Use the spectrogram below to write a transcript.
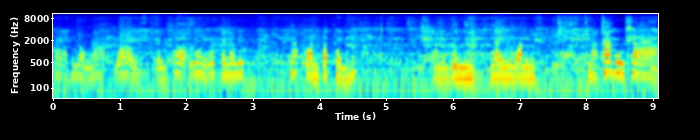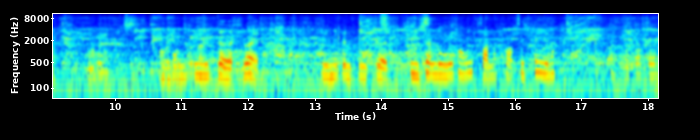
พาพี่น้องมาไหว้หลวงพ่อร่วงโรจนาลิศนครปฐมทำบุญในวันมาฆบูชานะทำบุญปีเกิดด้วย ปีนี้เป็นปีเกิดปีฉลูของสอนนครซิตี้นะ เป็น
